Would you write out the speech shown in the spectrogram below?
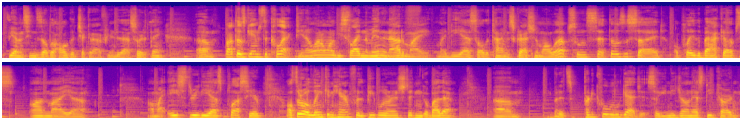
if you haven't seen Zelda Haul, go check it out if you're into that sort of thing. Um, bought those games to collect. You know, I don't want to be sliding them in and out of my my DS all the time and scratching them all up. So we'll set those aside. I'll play the backups on my. Uh, on my Ace 3DS Plus here. I'll throw a link in here for the people who are interested and go buy that. Um, but it's a pretty cool little gadget. So you need your own SD card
